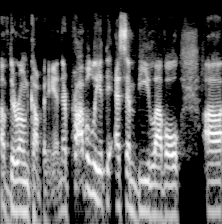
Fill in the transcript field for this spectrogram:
of their own company and they're probably at the smb level uh,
